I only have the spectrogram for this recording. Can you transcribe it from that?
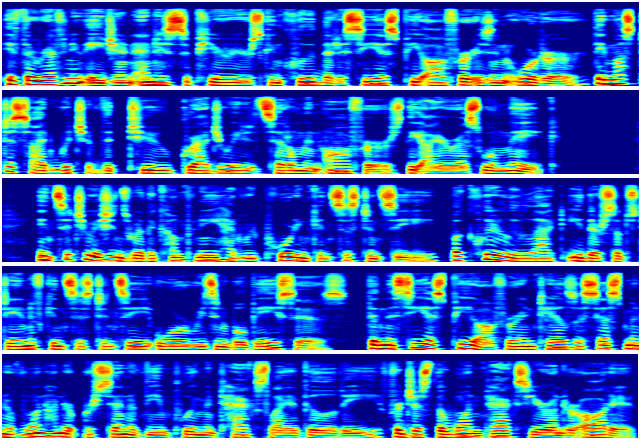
If the revenue agent and his superiors conclude that a CSP offer is in order, they must decide which of the two graduated settlement offers the IRS will make. In situations where the company had reporting consistency but clearly lacked either substantive consistency or reasonable basis, then the CSP offer entails assessment of 100% of the employment tax liability for just the one tax year under audit,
